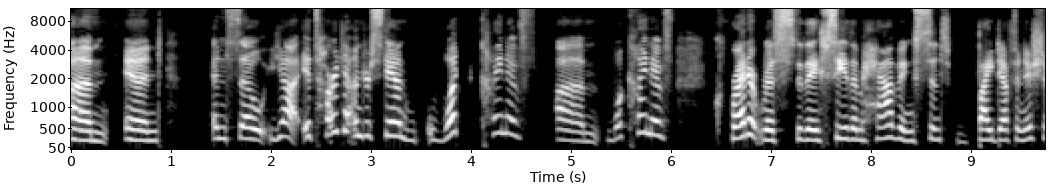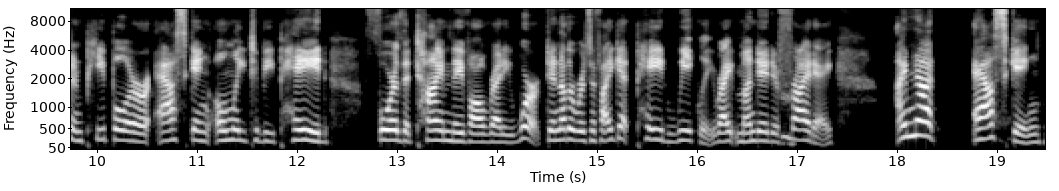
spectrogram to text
Um, and and so yeah it's hard to understand what kind of um, what kind of credit risks do they see them having since by definition people are asking only to be paid for the time they've already worked in other words if i get paid weekly right monday to hmm. friday i'm not asking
